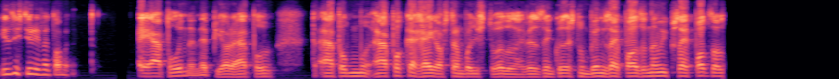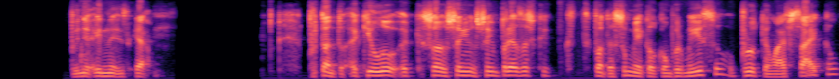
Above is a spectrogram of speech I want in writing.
E desistiram eventualmente. A Apple ainda é pior, a Apple, a Apple, a Apple carrega os trambolhos todos, às vezes em coisas estão bem nos iPods, não e os iPods aos... Portanto, aquilo são, são, são empresas que, que pronto, assumem aquele compromisso, o produto tem um life cycle,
